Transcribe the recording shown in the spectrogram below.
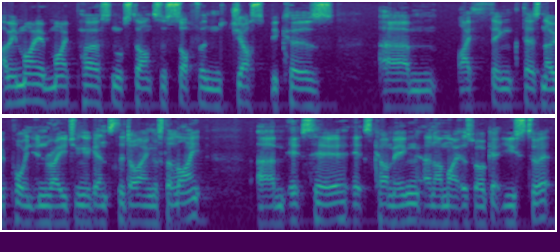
I mean my my personal stance has softened just because um, I think there's no point in raging against the dying of the light. Um, it's here, it's coming, and I might as well get used to it.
